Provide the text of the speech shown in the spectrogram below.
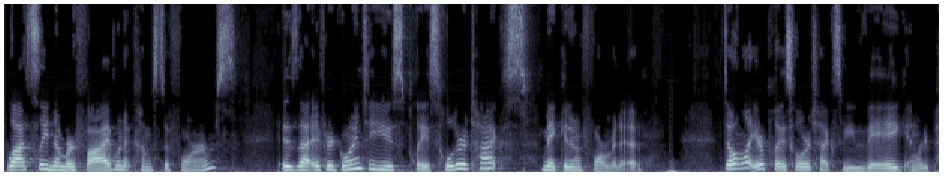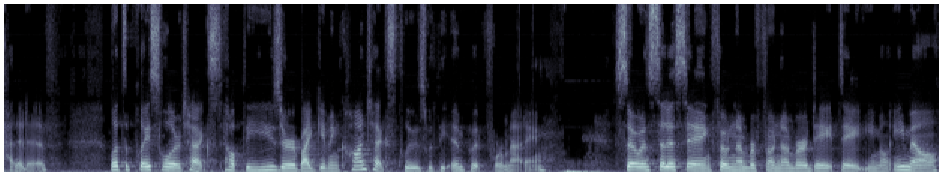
Lastly, number five, when it comes to forms, is that if you're going to use placeholder text, make it informative. Don't let your placeholder text be vague and repetitive. Let the placeholder text help the user by giving context clues with the input formatting. So instead of saying phone number, phone number, date, date, email, email,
